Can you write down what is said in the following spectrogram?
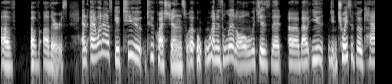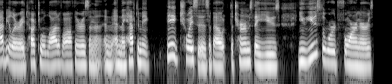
of of others. And I want to ask you two two questions. One is little, which is that uh, about you choice of vocabulary. I talk to a lot of authors, and and and they have to make big choices about the terms they use. You use the word foreigners,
